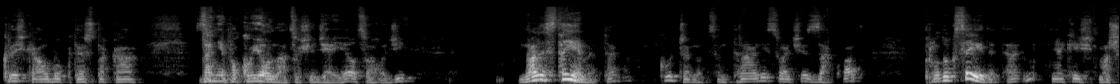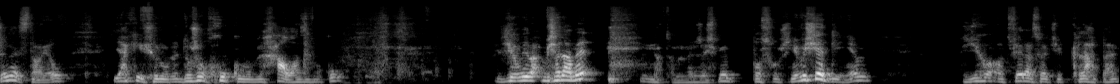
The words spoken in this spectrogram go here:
Kryśka obok też taka zaniepokojona, co się dzieje, o co chodzi. No ale stajemy, tak? Kurczę, no centralnie, słuchajcie, zakład produkcyjny, tak? Jakieś maszyny stoją, jakieś rury, dużo huku, w ogóle hałas wokół. Mówi, wysiadamy? No to my żeśmy posłusznie wysiedli, nie? Zdzichu otwiera, słuchajcie, klapę.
